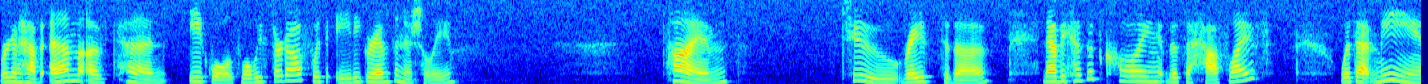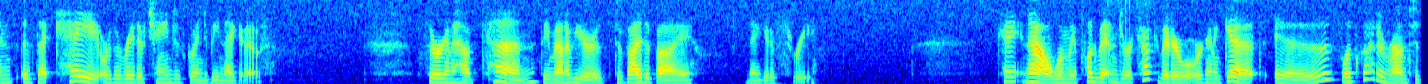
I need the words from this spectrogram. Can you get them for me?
we're going to have m of 10 equals, well we start off with 80 grams initially, times 2 raised to the, now because it's calling this a half-life, what that means is that k, or the rate of change, is going to be negative. So we're going to have 10, the amount of years, divided by negative 3. Okay, now when we plug that into our calculator, what we're going to get is, let's go ahead and round to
